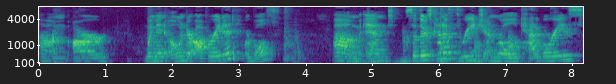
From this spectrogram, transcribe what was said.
um, are women owned or operated, or both. Um, and so there's kind of three general categories.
